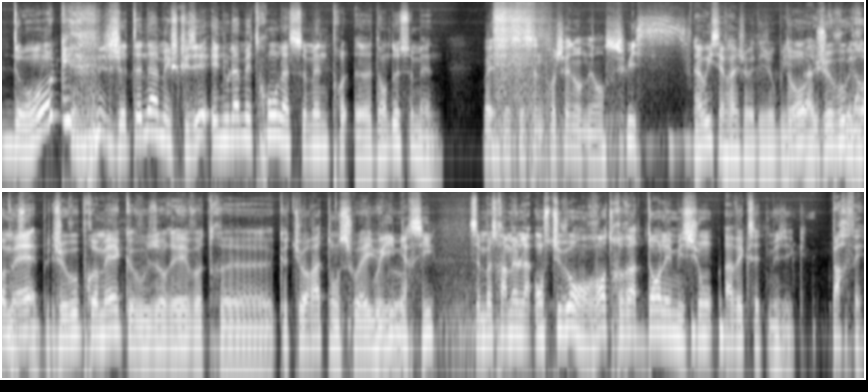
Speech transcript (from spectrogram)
Donc, je tenais à m'excuser et nous la mettrons la semaine pro- euh, dans deux semaines. Que la semaine prochaine, on est en Suisse. Ah oui, c'est vrai, j'avais déjà oublié. Donc, Bah, je vous coup, dans deux promets, semaines plutôt. je vous promets que vous aurez votre, euh, que tu auras ton Sway. Oui, Hugo. merci. Ça me sera même là. On, si tu veux, on rentrera dans l'émission avec cette musique. Parfait.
